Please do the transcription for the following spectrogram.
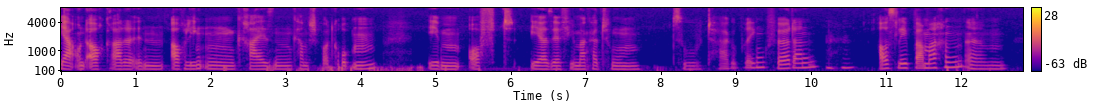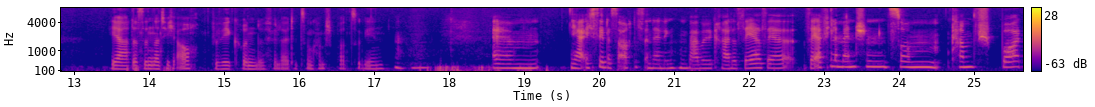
ja, und auch gerade in auch linken Kreisen, Kampfsportgruppen, eben oft eher sehr viel Mackertum zutage bringen, fördern, mhm. auslebbar machen. Ähm ja, das sind natürlich auch Beweggründe für Leute zum Kampfsport zu gehen. Mhm. Ähm, ja, ich sehe das auch, dass in der linken Bubble gerade sehr, sehr, sehr viele Menschen zum Kampfsport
